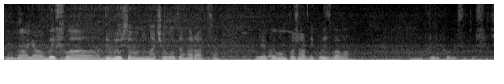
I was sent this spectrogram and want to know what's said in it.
Ну так, да, я вийшла, дивлюся, воно почало загоратися. Я бігом пожарник визвала. Вони приїхали все тушити.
